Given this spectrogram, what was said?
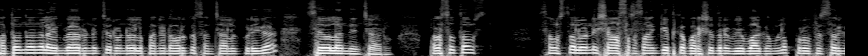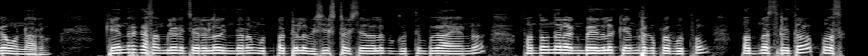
పంతొమ్మిది వందల ఎనభై ఆరు నుంచి రెండు వేల పన్నెండు వరకు సంచాలకుడిగా సేవలు అందించారు ప్రస్తుతం సంస్థలోని శాస్త్ర సాంకేతిక పరిశోధన విభాగంలో ప్రొఫెసర్గా ఉన్నారు. కేంద్రక అసెంబ్లీని చర్యలో ఇంధనం ఉత్పత్తిలో విశిష్ట సేవలకు గుర్తింపుగా ఆయన్ను పంతొమ్మిది వందల ఎనభై ఐదులో కేంద్రక ప్రభుత్వం పద్మశ్రీతో పురస్క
